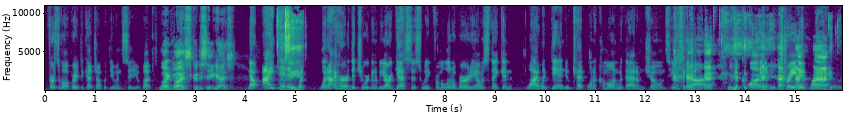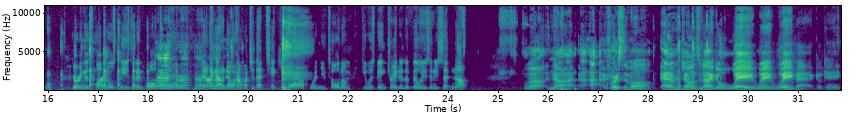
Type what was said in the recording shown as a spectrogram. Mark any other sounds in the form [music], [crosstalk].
first of all, great to catch up with you and see you. But likewise, good to see you guys. Now, I didn't when, when I heard that you were going to be our guest this week from a little birdie. I was thinking, why would Dan Duquette want to come on with Adam Jones? Here's a guy who [laughs] declined to be traded by you during his final season in Baltimore. And I got to know how much did that tick you off when you told him he was being traded to the Phillies and he said no. Well, no. I, I, first of all, Adam Jones and I go way, way, way back. Okay.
